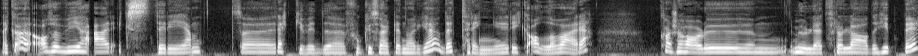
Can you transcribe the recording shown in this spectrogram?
Er ikke, altså, vi er ekstremt eh, rekkeviddefokusert i Norge. Det trenger ikke alle å være. Kanskje har du mm, mulighet for å lade hyppig.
